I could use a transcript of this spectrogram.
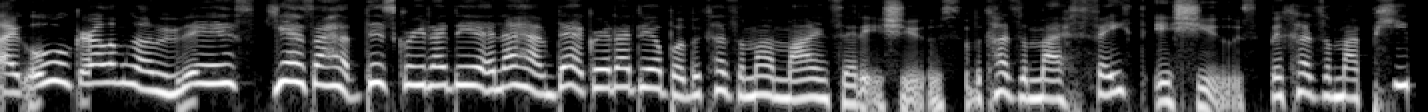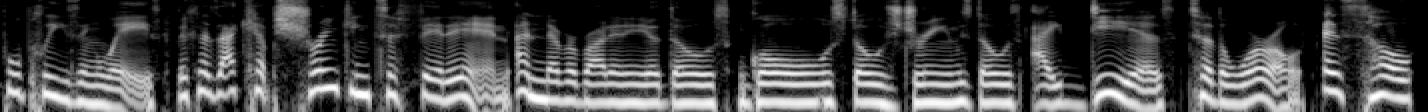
Like, oh, girl, I'm going to do this. Yes, I have this great idea and I have that great idea. But because of my mindset issues, because of my faith issues, because of my people pleasing ways, because I kept shrinking to fit in, I never brought any of those goals, those dreams, those ideas to the world. And so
